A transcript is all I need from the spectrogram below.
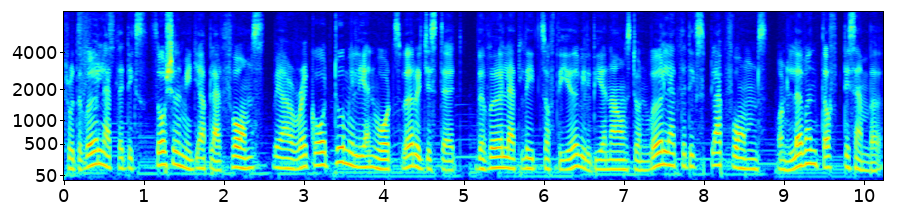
through the World Athletics social media platforms, where a record 2 million votes were registered. The World Athletes of the Year will be announced on World Athletics platforms on 11th of December.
